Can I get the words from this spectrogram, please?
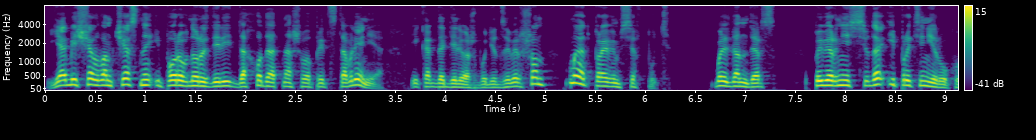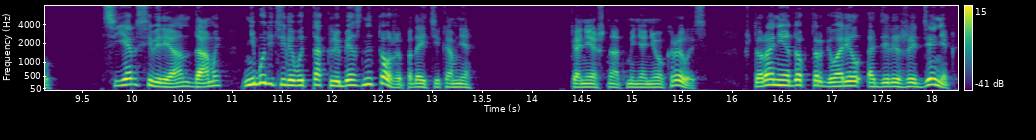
я обещал вам честно и поровну разделить доходы от нашего представления, и когда дележ будет завершен, мы отправимся в путь. Бальдандерс, повернись сюда и протяни руку. Сьер, Севериан, дамы, не будете ли вы так любезны тоже подойти ко мне? Конечно, от меня не укрылось, что ранее доктор говорил о дележе денег,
